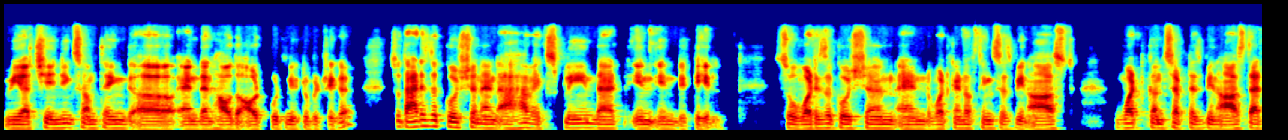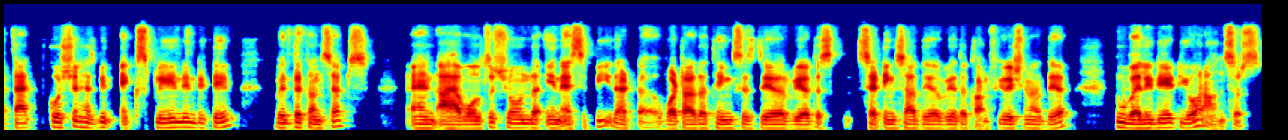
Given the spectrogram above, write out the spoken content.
we are changing something uh, and then how the output need to be triggered. So that is the question. And I have explained that in, in detail. So what is the question and what kind of things has been asked? What concept has been asked that that question has been explained in detail with the concepts. And I have also shown the in SAP that uh, what are the things is there, where the settings are there, where the configuration are there to validate your answers.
